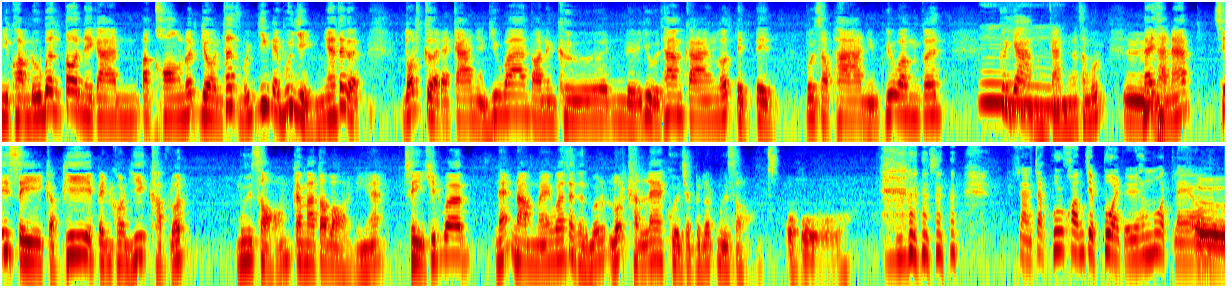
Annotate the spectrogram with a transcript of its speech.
มีความรู้เบื้องต้นในการประคองรถยนต์ ถ้าสมมติยิ่งเป็นผู้หญิงเนี่ยถ้าเกิดรถเกิดอาการอย่างที่ว่าตอนกลางคืน หรืออยู่ท่ามกลางรถติดติดๆบนสะพานเนี่ยพี่ว่ามันก็ก็ยากเหมือนกันนะสมมติอืมในฐานะซีซีกับพี่เป็นคนที่ขับรถ มือสองกันมาตลอดอย่างเงี้ยซีคิดว่าแนะนำไหมว่าถ้าเกิดว่ารถคันแรกควรจะเป็นรถมือสองโอ้โห หลังจากพูดความเจ็บปวดไปทั้งหมดแล้ว เออ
